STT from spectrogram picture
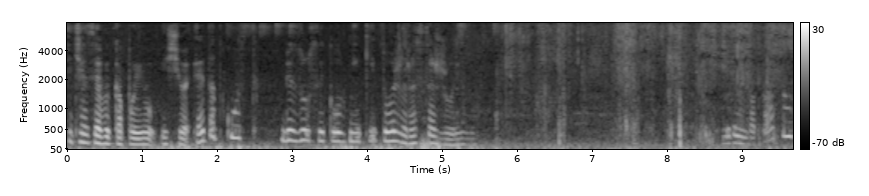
Сейчас я выкопаю еще этот куст безусой клубники. Тоже рассажу его. Берем лопату.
